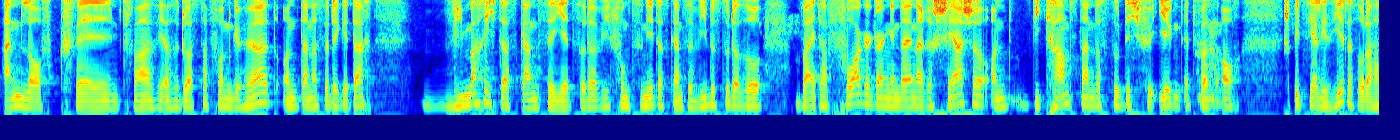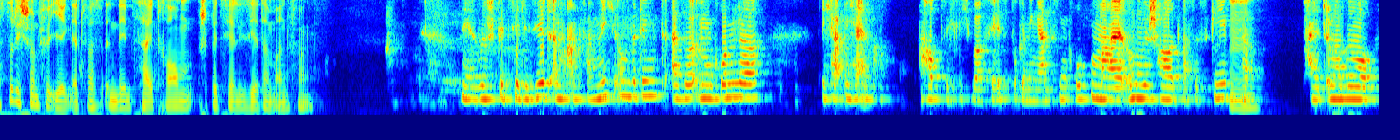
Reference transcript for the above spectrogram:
Anlaufquellen quasi? Also du hast davon gehört und dann hast du dir gedacht, wie mache ich das Ganze jetzt oder wie funktioniert das Ganze? Wie bist du da so weiter vorgegangen in deiner Recherche und wie kam es dann, dass du dich für irgendetwas auch spezialisiert hast oder hast du dich schon für irgendetwas in dem Zeitraum spezialisiert am Anfang? Nee, also spezialisiert am Anfang nicht unbedingt. Also im Grunde, ich habe mich einfach hauptsächlich über Facebook in den ganzen Gruppen mal umgeschaut, was es gibt. Mhm. Habe halt immer so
